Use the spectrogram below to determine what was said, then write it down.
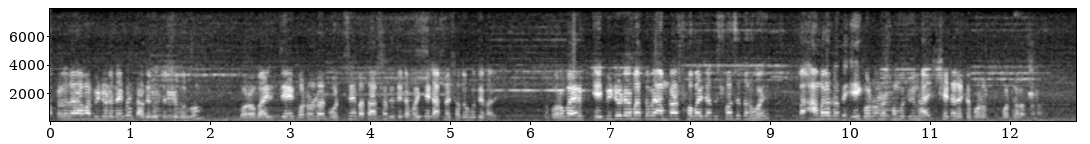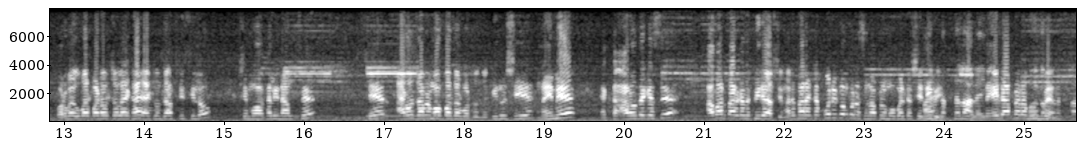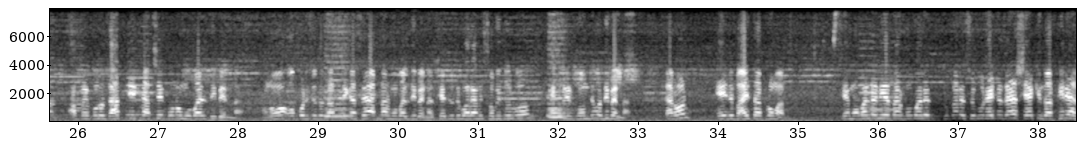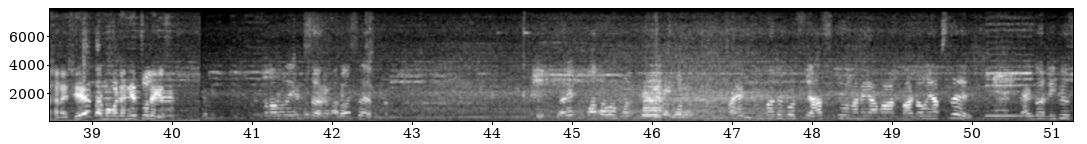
আপনারা যারা আমার ভিডিওটা দেখবেন, তাদের উদ্দেশ্যে বলব, বড় ভাইয়ের যে ঘটনাটা ঘটছে বা তার সাথে যেটা হয়েছে, এটা আপনার সাথে হতে পারে। তো বড় ভাইয়ের এই ভিডিওটার মাধ্যমে আমরা সবাই যাতে সচেতন হই বা আমরা যাতে এই ঘটনার সম্মুখীন হয় সেটার একটা বড় পর্যালোচনা। বড় ভাই উবার পাঠাও চলায় খায়, একজন যাত্রী ছিল, সে মহাখালী নামছে। সে আরও যাবে মগবাজার পর্যন্ত, কিন্তু সে নেমে একটা আরও গেছে আবার তার কাছে ফিরে আসছে মানে তার একটা পরিকল্পনা ছিল আপনার মোবাইলটা সে নিবে। এটা আপনারা বুঝবেন। আপনি কোনো যাত্রীর কাছে কোনো মোবাইল দিবেন না। কোনো অপরিচিত যাত্রীর কাছে আপনার মোবাইল দিবেন না। সে যদি বলে আমি ছবি তুলবো ফোন দেবো দিবেন না। কারণ এই যে ভাই তার প্রমাণ। সে মোবাইলটা নিয়ে তার মোবাইলের দোকানে ছবি উঠাইতে যায় সে কিন্তু আর ফিরে আসে না সে তার মোবাইলটা নিয়ে চলে গেছে। স্যার। ভালো আছেন? স্যার কথা বলব পড়ছি? আজকে মানে আমার পাঠাও অ্যাপসে রিভিউজ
